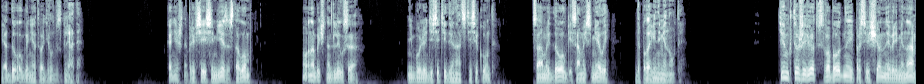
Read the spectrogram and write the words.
Я долго не отводил взгляда. Конечно, при всей семье за столом он обычно длился не более десяти-двенадцати секунд. Самый долгий, самый смелый — до половины минуты. Тем, кто живет в свободные и просвещенные времена,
